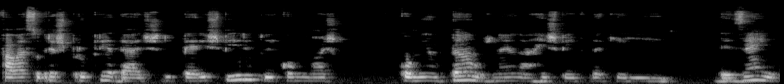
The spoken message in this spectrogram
falar sobre as propriedades do perispírito e como nós comentamos né, a respeito daquele desenho,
